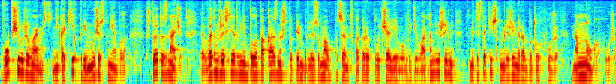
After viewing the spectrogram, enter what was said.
в общей выживаемости никаких преимуществ не было. Что это значит? В этом же исследовании было показано, что пембролизумаб у пациентов, которые получали его в адювантном режиме, в метастатическом режиме работал хуже, намного хуже.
